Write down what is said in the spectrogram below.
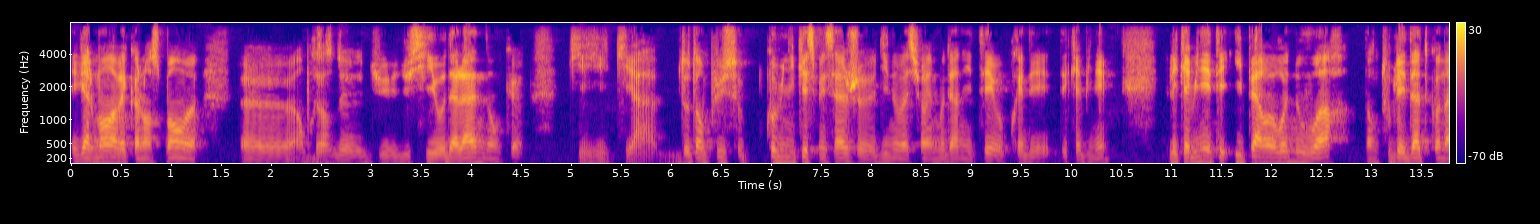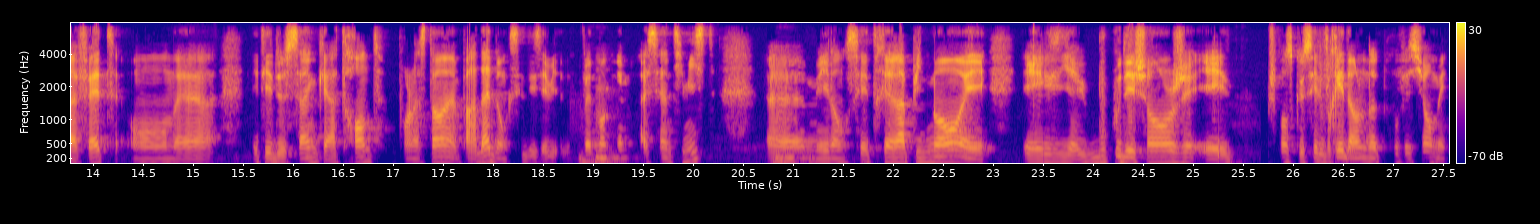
également avec un lancement euh, en présence de, du, du, CEO d'Alan, donc qui, qui, a d'autant plus communiqué ce message d'innovation et de modernité auprès des, des, cabinets. Les cabinets étaient hyper heureux de nous voir dans toutes les dates qu'on a faites, on a été de 5 à 30 pour l'instant hein, par date, donc c'est des événements mmh. assez intimistes, euh, mmh. mais lancés très rapidement et, et il y a eu beaucoup d'échanges et je pense que c'est le vrai dans notre profession, mais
